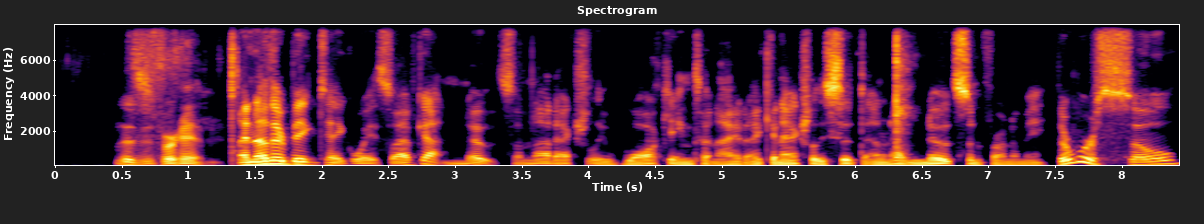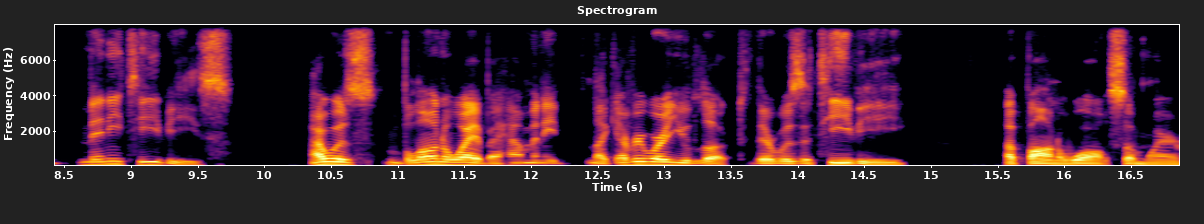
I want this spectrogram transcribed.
this is for him. Another big takeaway. So I've got notes. I'm not actually walking tonight. I can actually sit down and have notes in front of me. There were so many TVs. I was blown away by how many, like everywhere you looked, there was a TV up on a wall somewhere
